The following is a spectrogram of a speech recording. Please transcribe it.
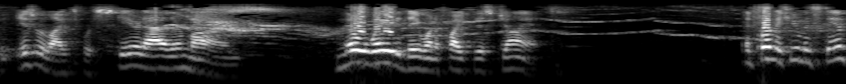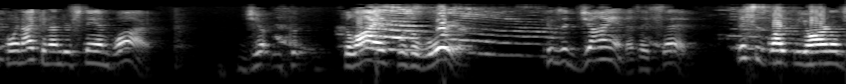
The Israelites were scared out of their minds. No way did they want to fight this giant. And from a human standpoint, I can understand why. Goliath was a warrior. He was a giant, as I said. This is like the Arnold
